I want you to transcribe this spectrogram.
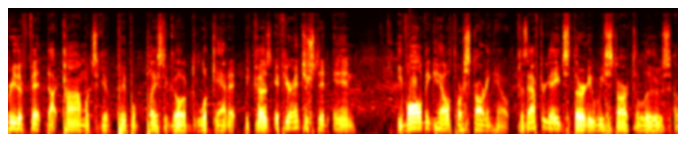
breatherfit.com, which gives people a place to go to look at it. Because if you're interested in evolving health or starting health, because after age 30, we start to lose uh,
